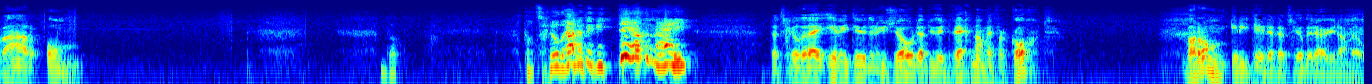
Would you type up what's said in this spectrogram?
Waarom? Dat... Dat schilderij, dat irriteerde mij. Dat schilderij irriteerde u zo dat u het wegnam en verkocht? Waarom irriteerde dat schilderij u dan wel?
